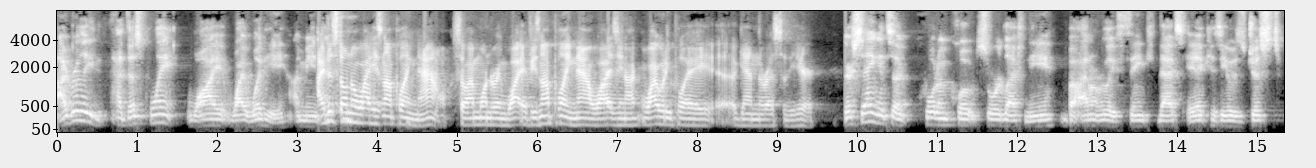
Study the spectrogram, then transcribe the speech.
I really, at this point, why why would he? I mean, I just don't know why he's not playing now. So I'm wondering why, if he's not playing now, why is he not? Why would he play again the rest of the year? They're saying it's a quote unquote sword left knee, but I don't really think that's it because he was just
